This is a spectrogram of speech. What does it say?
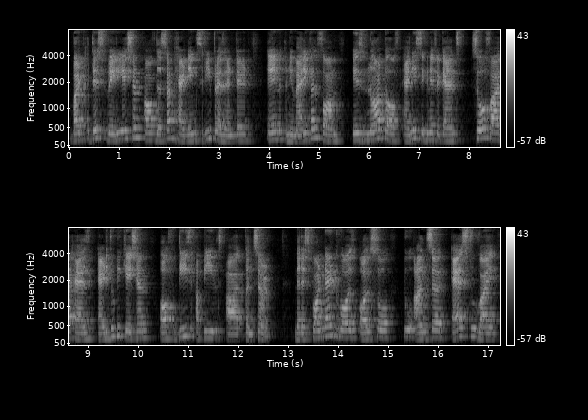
but this variation of the subheadings represented in numerical form is not of any significance so far as adjudication of these appeals are concerned. The respondent was also to answer as to why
